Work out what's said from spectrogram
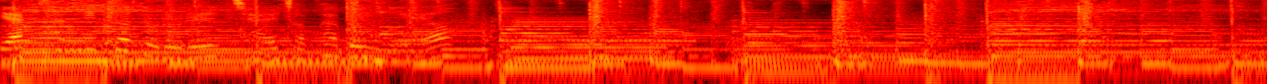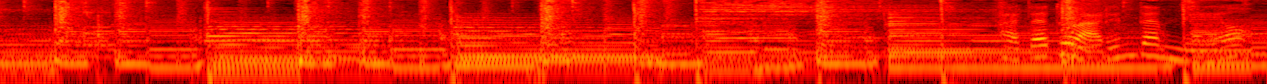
약 3m 도로를 잘 접하고 있네요. 바다도 아름답네요.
